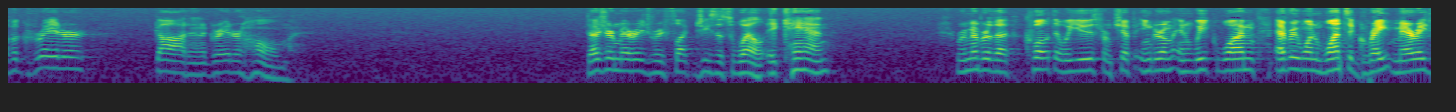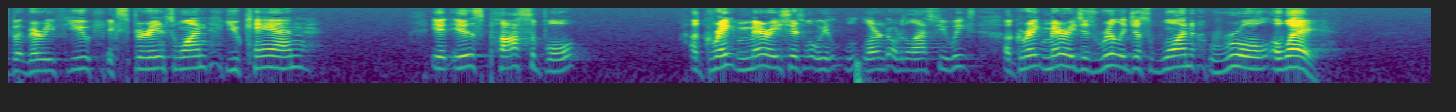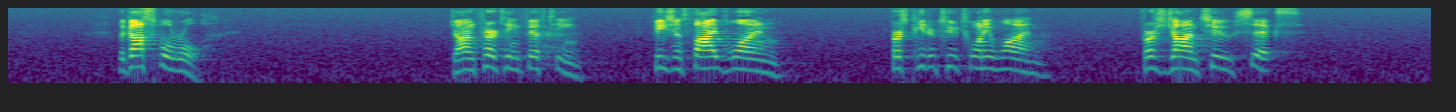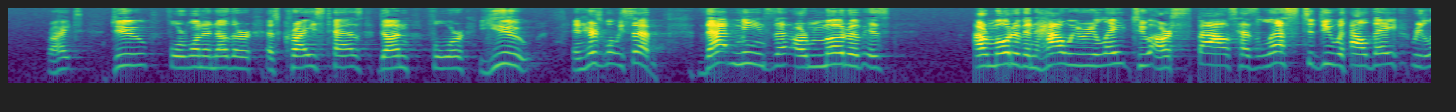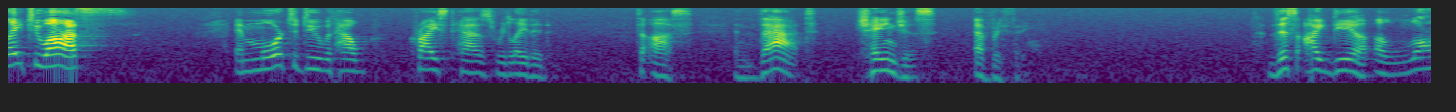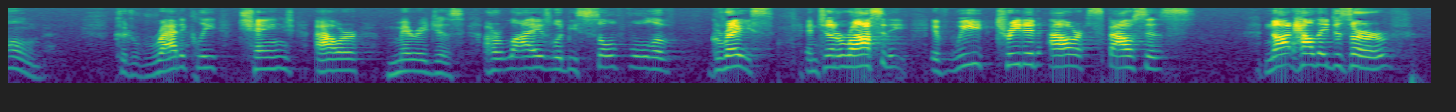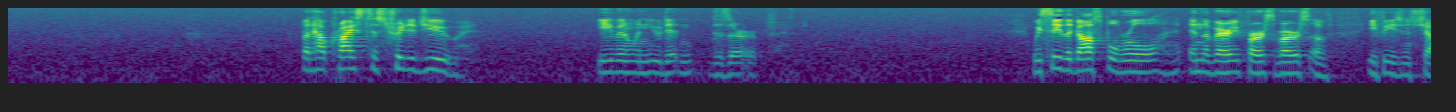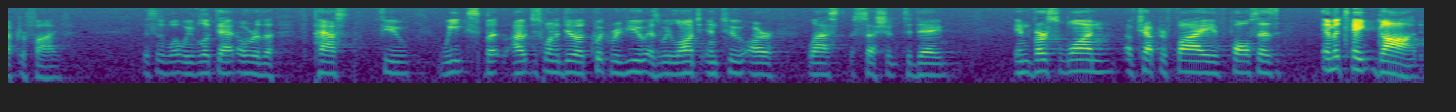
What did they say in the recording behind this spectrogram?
of a greater God and a greater home. Does your marriage reflect Jesus well? It can. Remember the quote that we used from Chip Ingram in week one? Everyone wants a great marriage, but very few experience one. You can. It is possible. A great marriage, here's what we learned over the last few weeks a great marriage is really just one rule away the gospel rule. John 13, 15, Ephesians 5, 1, 1 Peter 2, 21. 1 John 2 6. Right? Do for one another as Christ has done for you. And here's what we said that means that our motive is our motive in how we relate to our spouse has less to do with how they relate to us and more to do with how Christ has related to us. And that changes everything. This idea alone could radically change our marriages. Our lives would be so full of grace and generosity if we treated our spouses not how they deserve, but how Christ has treated you, even when you didn't deserve. We see the gospel rule in the very first verse of Ephesians chapter 5. This is what we've looked at over the past few weeks, but I just want to do a quick review as we launch into our last session today. In verse 1 of chapter 5, Paul says, Imitate God.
